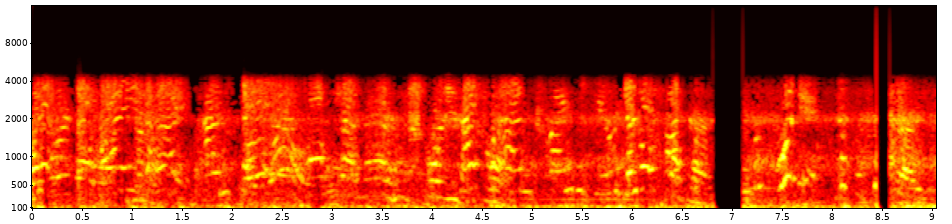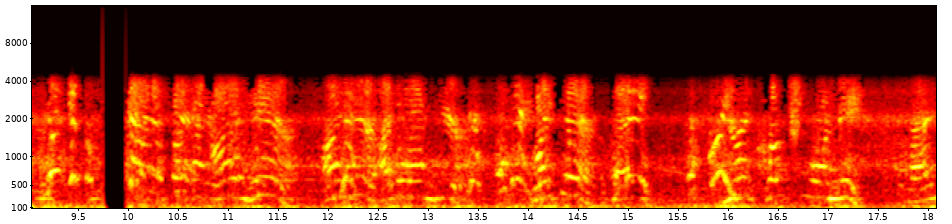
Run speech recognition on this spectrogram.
Don't worry about what you did. I, I'm saying. Talk to that man whose store you That's what. I'm trying to do. You don't have to record it. Look at the f- out of here. I'm here. I'm here. I belong here. Okay. Right there, okay? Okay. That's fine. You're encroaching on me, okay?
